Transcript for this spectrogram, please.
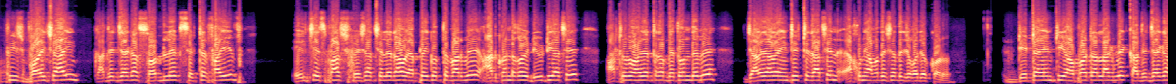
অফিস বয় চাই, কাজের জায়গা Salt Lake sector five HS pass, fresher ছেলেরাও অ্যাপ্লাই করতে পারবে। আট ঘণ্টা করে ডিউটি আছে, আঠেরো হাজার টাকা বেতন দেবে। যারা যারা ইন্টারেস্টেড আছেন, এখনই আমাদের সাথে যোগাযোগ করো। ডেটা এন্ট্রি অপারেটর লাগবে, কাজের জায়গা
